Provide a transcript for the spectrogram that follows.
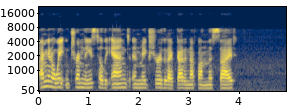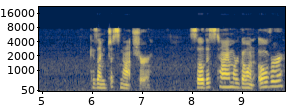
I'm going to wait and trim these till the end and make sure that I've got enough on this side. Because I'm just not sure. So this time we're going over,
